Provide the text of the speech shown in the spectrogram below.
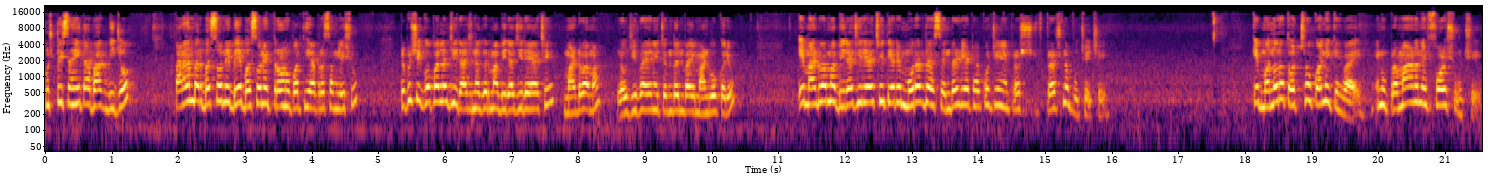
પુષ્ટિ સંહિતા ભાગ બીજો. પાના નંબર બસો ને બે બસો ને ત્રણ ઉપરથી આ પ્રસંગ લઈશું પ્રભુ શ્રી ગોપાલજી રાજનગરમાં બિરાજી રહ્યા છે. માંડવામાં રવજીભાઈ અને ચંદનભાઈ માંડવો કર્યો. એ માંડવામાં બિરાજી રહ્યા છે ત્યારે મોરારદાસ સેંદરડિયા ઠાકોરજીને પ્રશ- પ્રશ્ન પૂછે છે. કે મનોરથ ઓછો કોને કહેવાય? એનું પ્રમાણ અને ફળ શું છે?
